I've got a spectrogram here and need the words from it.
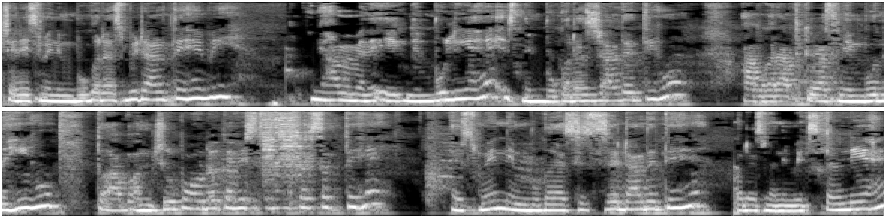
चलिए इसमें नींबू का रस भी डालते हैं अभी। यहाँ पे मैंने एक नींबू लिया है, इस नींबू का रस डाल देती हूँ। अगर आपके पास नींबू नहीं हो तो आप अमचूर पाउडर का भी इस्तेमाल कर सकते हैं। इसमें नींबू का रस इससे डाल देते हैं। और रस मैंने मिक्स कर लिया है।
